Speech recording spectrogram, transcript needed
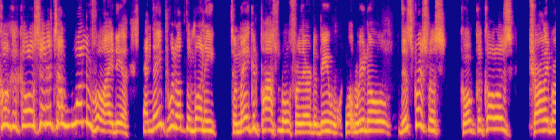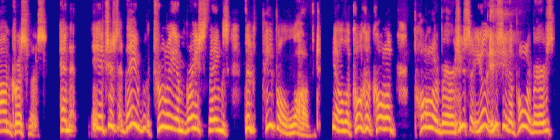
Coca Cola said it's a wonderful idea. And they put up the money to make it possible for there to be what we know this Christmas Coca Cola's Charlie Brown Christmas. And it's just, they truly embraced things that people loved. You know, the Coca Cola polar bears. You see, you, you see the polar bears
